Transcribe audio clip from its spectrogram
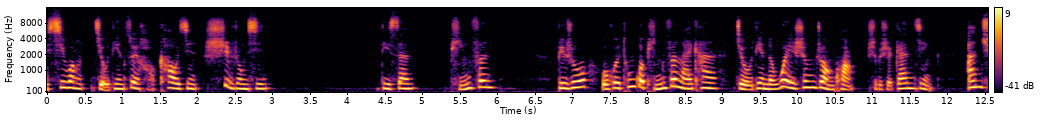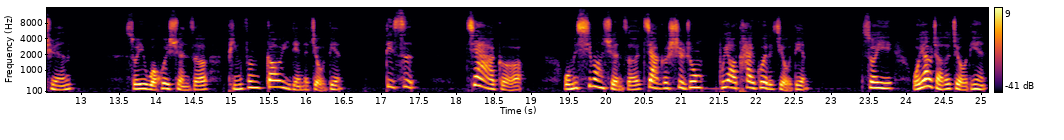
希望酒店最好靠近市中心；第三，评分。比如，我会通过评分来看酒店的卫生状况是不是干净、安全，所以我会选择评分高一点的酒店。第四，价格，我们希望选择价格适中、不要太贵的酒店，所以我要找的酒店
